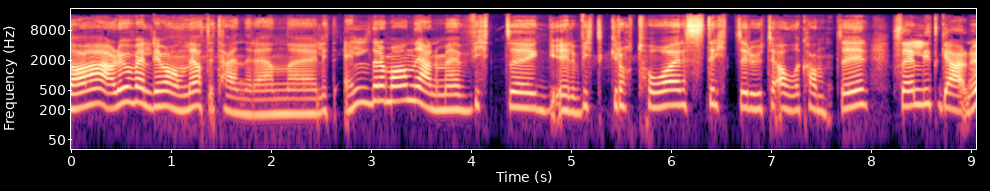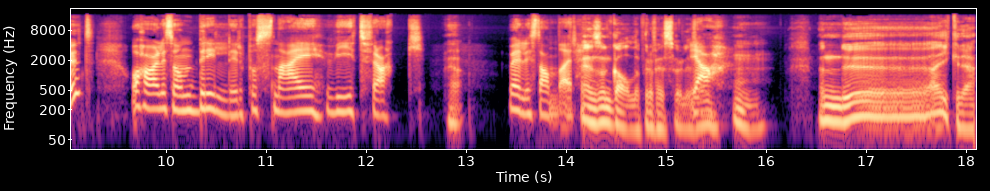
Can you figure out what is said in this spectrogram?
Da er det jo veldig vanlig at de tegner en eh, litt eldre mann, gjerne med hvitt, eh, g- eller hvitt-grått hår, stritter ut til alle kanter, ser litt gæren ut, og har litt sånn briller på snei, hvit frakk. Ja. Veldig standard. En sånn gale professor, liksom. Ja. Mm. Men du er ikke det.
